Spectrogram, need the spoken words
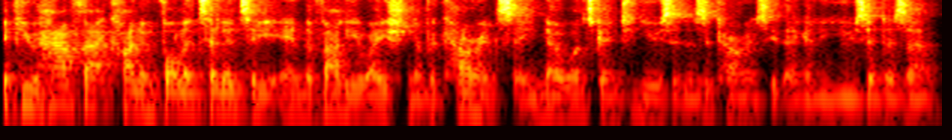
If you have that kind of volatility in the valuation of a currency, no one's going to use it as a currency. They're going to use it as a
